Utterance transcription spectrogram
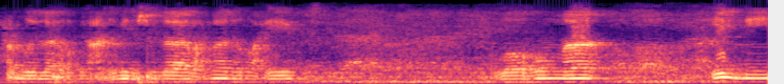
الحمد لله رب العالمين. بسم الله الرحمن الرحيم. اللهم إني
